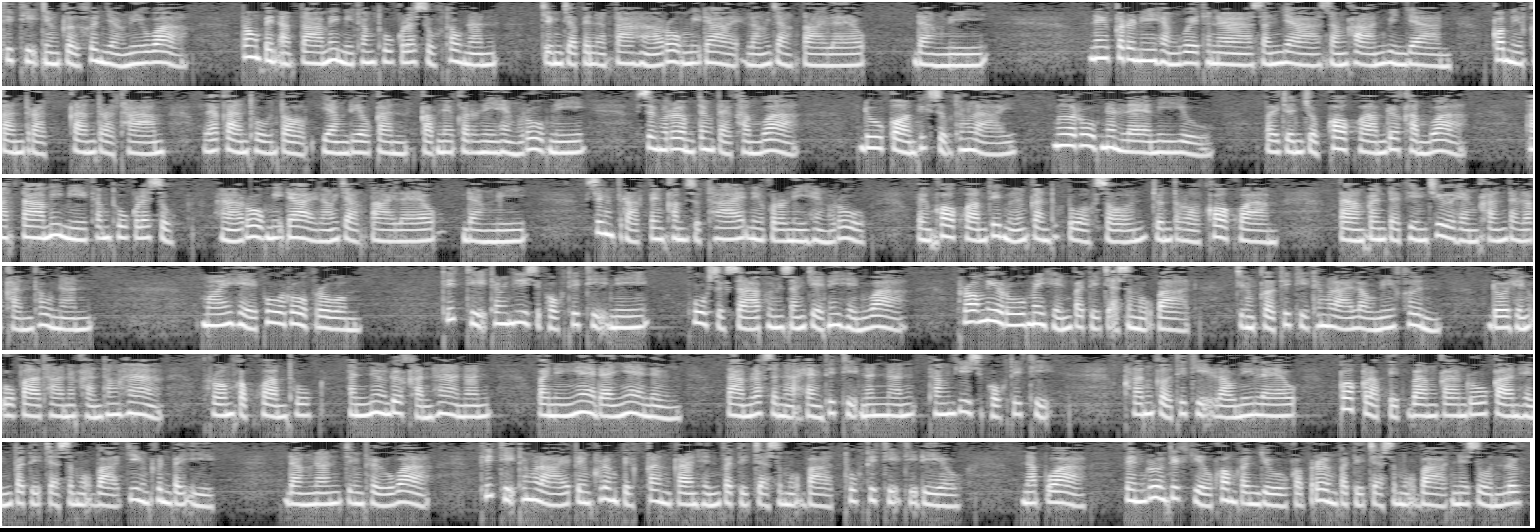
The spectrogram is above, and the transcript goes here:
ทิฏฐิจึงเกิดขึ้นอย่างนี้ว่า ต้องเป็นอัตตาไม่มีทั้งทุกข์และสุขเท่านั้น จึงจะเป็นอัตตาหาโรคไม่ได้หลังจากตายแล้ว ดังนี้ ในกรณีแห่งเวทนา สัญญา สังขาร วิญญาณ ก็มีการตรัส การตรัสถาม และการทูลตอบอย่างเดียวกันกับในกรณีแห่งรูปนี้ ซึ่งเริ่มตั้งแต่คำว่า ดูก่อนภิกษุทั้งหลาย เมื่อรูปนั่นแลมีอยู่ ไปจนจบข้อความด้วยคำว่า อัตตาไม่มีทั้งทุกข์และสุข หาโรคมิได้หลังจากตายแล้ว ดังนี้ ซึ่งตรัสเป็นคำสุดท้ายในกรณีแห่งรูป เป็นข้อความที่เหมือนกันทุกตัวอักษรจนตลอดข้อความ ต่างกันแต่เพียงชื่อแห่งขันแต่ละขันเท่านั้นหมายเหตุผู้รวบรวม ทิฏฐิทั้งยี่สิบหกทิฏฐินี้ ผู้ศึกษาพึงสังเกตให้เห็นว่า เพราะไม่รู้ไม่เห็นปฏิจจสมุปบาท จึงเกิดทิฏฐิทั้งหลายเหล่านี้ขึ้น โดยเห็นอุปาทานขันทั้งห้าพร้อมกับความทุกข์อันเนื่องด้วยขันห้านั้น ไปในแง่ใดแง่หนึ่ง ตามลักษณะแห่งทิฏฐินั้นๆ ทั้งยี่สิบหกทิฏฐิ ครั้นเกิดทิฏฐิเหล่านี้แล้ว ก็กลับปิดบังการรู้การเห็นปฏิจจสมุปบาทยิ่งขึ้นไปอีก ดังนั้นจึงถือว่า ทิฏฐิทั้งหลายเป็นเครื่องปิดกั้นการเห็นปฏิจจสมุปบาททุกทิฏฐิทีเดียว นับว่าเป็นเรื่องที่เกี่ยวข้องกันอยู่กับเรื่องปฏิจจสมุปบาทในส่วนลึก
